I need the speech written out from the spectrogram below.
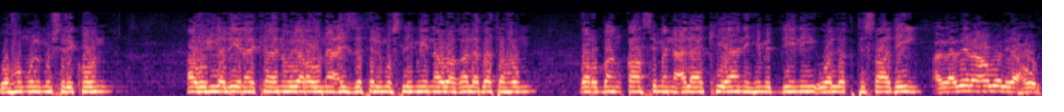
وهم المشركون أو الذين كانوا يرون عزة المسلمين وغلبتهم ضربا قاسما على كيانهم الديني والاقتصادي. الذين هم اليهود.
